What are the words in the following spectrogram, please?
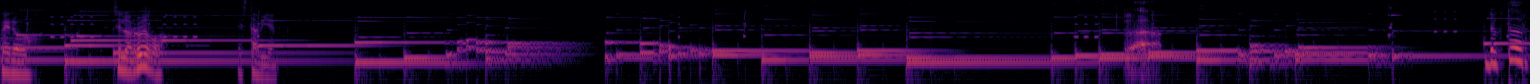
Pero... Se lo ruego. Está bien. Doctor.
